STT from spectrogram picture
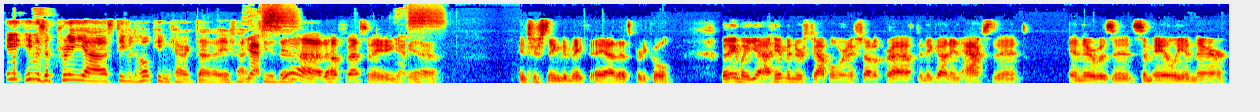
he, he was a pre uh, Stephen Hawking character, in fact. Yes. He was a- yeah, how fascinating. yes. Yeah, interesting to make that. Yeah, that's pretty cool. But anyway, yeah, him and Nurse Chapel were in a shuttlecraft, and they got in an accident, and there was a, some alien there.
